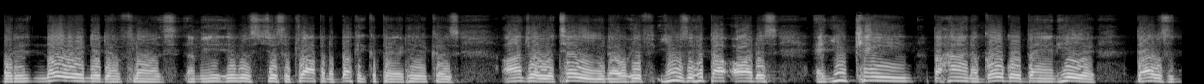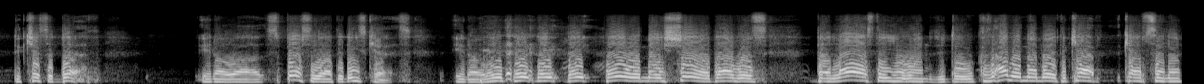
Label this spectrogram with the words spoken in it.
but it nowhere near the influence. I mean, it was just a drop in the bucket compared here. Because Andre would tell you, you know, if you was a hip hop artist and you came behind a go-go band here, that was the kiss of death. You know, uh, especially after these cats. You know, they they, they, they, they would make sure that was the last thing you wanted to do. Because I remember at the Cap Cap Center.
